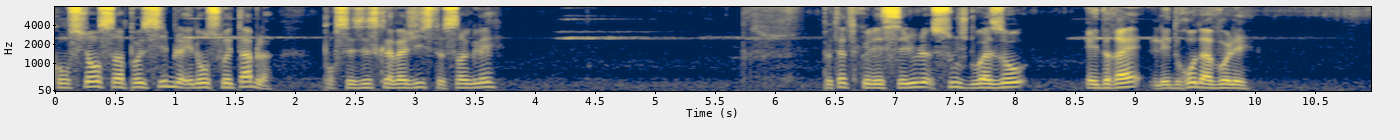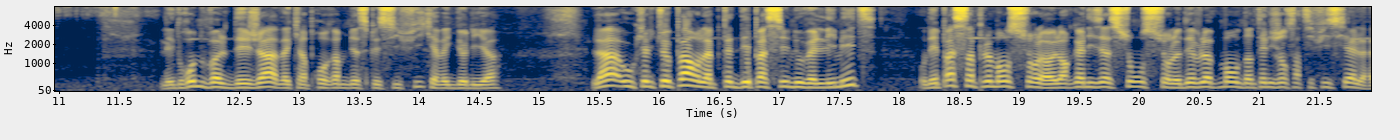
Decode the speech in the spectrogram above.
Conscience impossible et non souhaitable pour ces esclavagistes cinglés Peut-être que les cellules souches d'oiseaux aideraient les drones à voler. Les drones volent déjà avec un programme bien spécifique, avec de l'IA. Là où quelque part on a peut-être dépassé une nouvelle limite, on n'est pas simplement sur l'organisation, sur le développement d'intelligence artificielle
